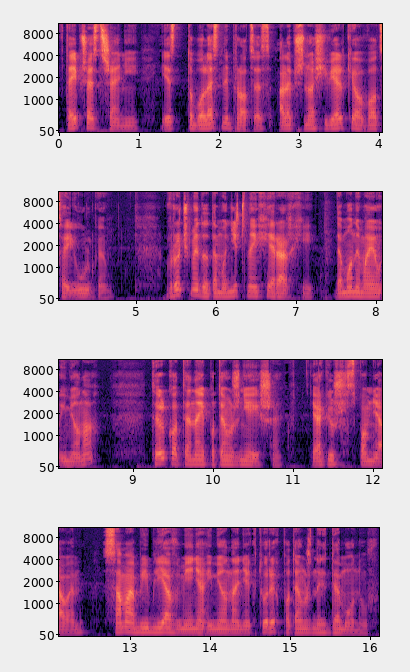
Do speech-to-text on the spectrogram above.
W tej przestrzeni jest to bolesny proces, ale przynosi wielkie owoce i ulgę. Wróćmy do demonicznej hierarchii. Demony mają imiona? Tylko te najpotężniejsze. Jak już wspomniałem, sama Biblia wymienia imiona niektórych potężnych demonów.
